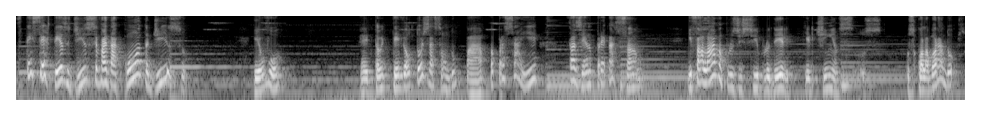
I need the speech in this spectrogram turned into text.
Você tem certeza disso? Você vai dar conta disso? Eu vou. É, então ele teve autorização do Papa para sair fazendo pregação. E falava para os discípulos dele, que ele tinha os, os, os colaboradores.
